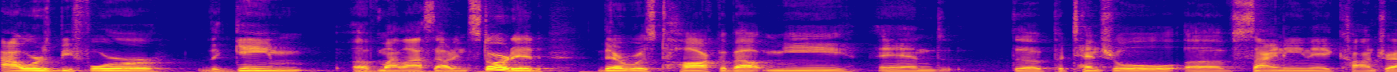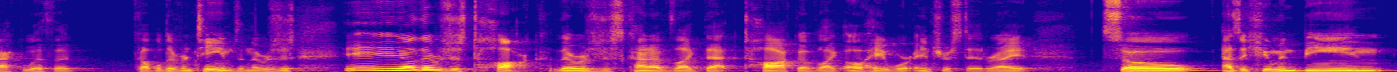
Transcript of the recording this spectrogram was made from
hours before the game of my last outing started, there was talk about me and the potential of signing a contract with a couple different teams and there was just you know there was just talk there was just kind of like that talk of like oh hey we're interested right so as a human being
